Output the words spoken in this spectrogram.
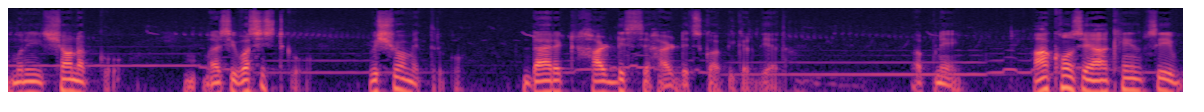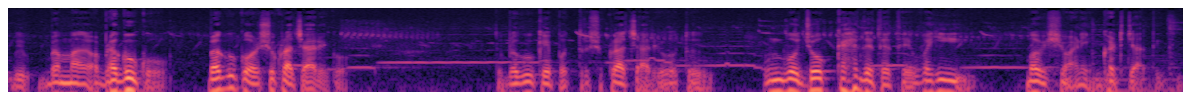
मुनि शौनक को, महर्षि वशिष्ठ को, विश्वामित्र को, डायरेक्ट हार्ड डिस्क से हार्ड डिस्क कॉपी कर दिया था। अपने आँखों से, आँखें से ब्रह्मा भृगु को भृगु को और शुक्राचार्य को। तो भृगु के पुत्र शुक्राचार्य हो तो उन वो जो कह देते थे, वही भविष्यवाणी घट जाती थी।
